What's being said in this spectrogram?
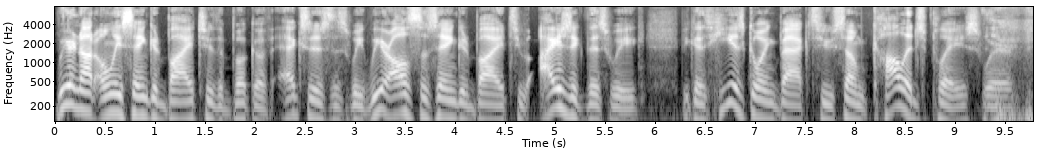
we are not only saying goodbye to the book of Exodus this week, we are also saying goodbye to Isaac this week because he is going back to some college place where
